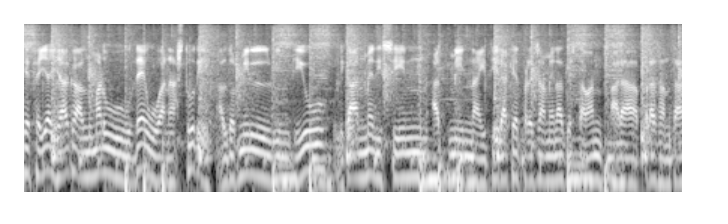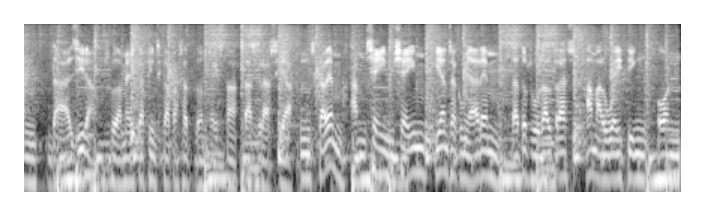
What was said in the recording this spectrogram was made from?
que feia ja que el número 10 en estudi, el 2021, publicant Medicine at Midnight. Era aquest precisament el que estaven ara presentant de gira Sud-amèrica fins que ha passat doncs, aquesta desgràcia. Ens quedem amb Shame Shame i ens acomiadarem de tots vosaltres amb el Waiting on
